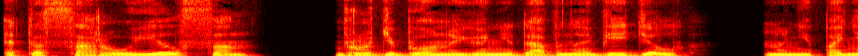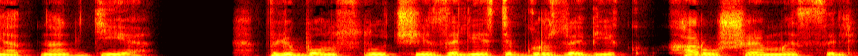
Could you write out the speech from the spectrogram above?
Это Сара Уилсон. Вроде бы он ее недавно видел, но непонятно где. В любом случае залезть в грузовик – хорошая мысль.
